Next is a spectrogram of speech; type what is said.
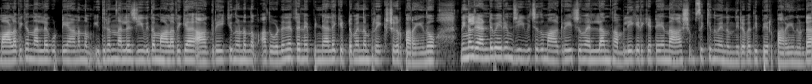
മാളവിക നല്ല കുട്ടിയാണെന്നും ഇതിലും നല്ല ജീവിതം മാളവിക ആഗ്രഹിക്കുന്നുണ്ടെന്നും അത് ഉടനെ തന്നെ പിന്നാലെ കിട്ടുമെന്നും പ്രേക്ഷകർ പറയുന്നു. നിങ്ങൾ രണ്ടുപേരും ജീവിച്ചതും ആഗ്രഹിച്ചതും എല്ലാം സബലീകരിക്കട്ടെ എന്ന് ആശംസിക്കുന്നുവെന്നും നിരവധി പേർ പറയുന്നുണ്ട്.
